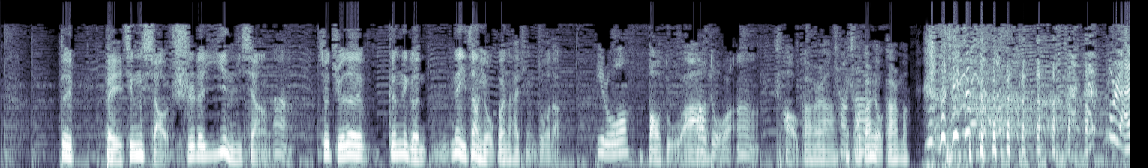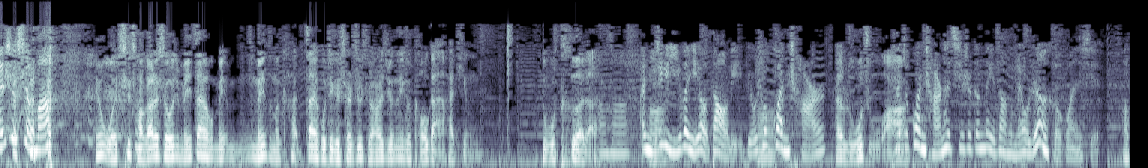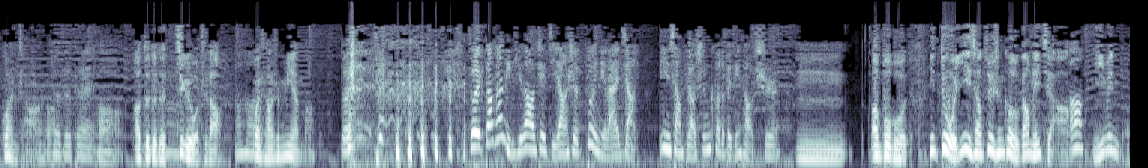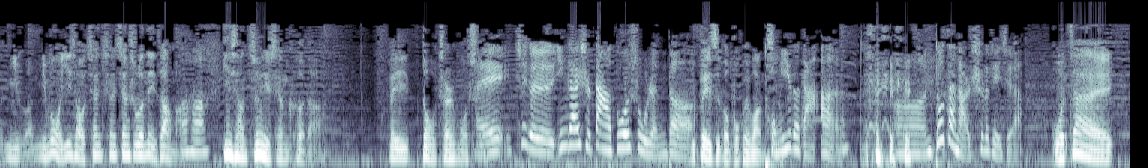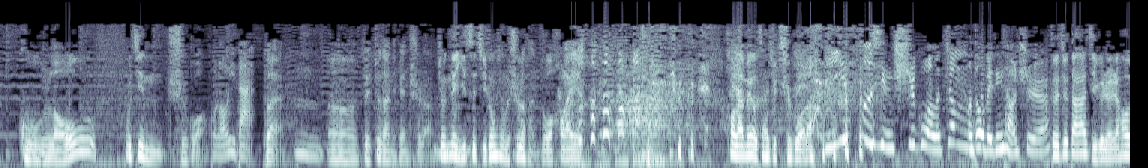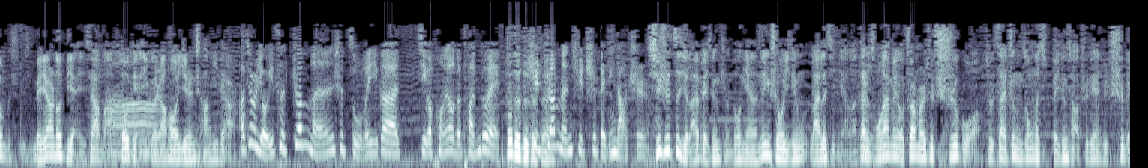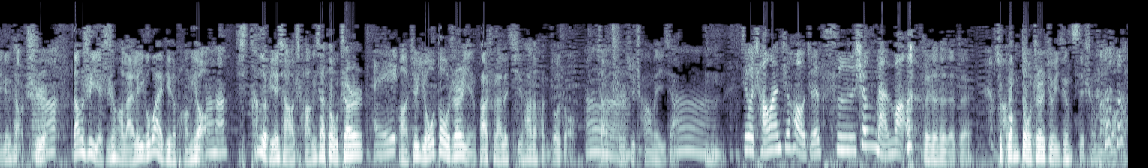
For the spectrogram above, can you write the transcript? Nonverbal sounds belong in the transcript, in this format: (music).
对北京小吃的印象，嗯，就觉得跟那个内脏有关的还挺多的，比如爆肚啊，爆肚，嗯，炒肝儿啊，炒肝哎炒肝儿有肝儿吗？(laughs) 不然是什么？(laughs) 因为我吃炒肝的时候就没在乎，没没怎么看在乎这个事儿，就主要是觉得那个口感还挺独特的。嗯哼，哎，你这个疑问也有道理。比如说嗯灌肠儿，还有卤煮啊它这，灌肠它其实跟内脏就没有任何关系。啊灌肠是吧？对对对，啊啊对对对，这个我知道灌肠是面嘛。对。(laughs) (laughs) 所以刚才你提到这几样是对你来讲印象比较深刻的北京小吃。嗯啊不不，你对我印象最深刻的我刚刚没讲啊你因为你你问我印象，我先先先说了内脏嘛，啊哈，印象最深刻的，非豆汁儿莫属，哎，这个应该是大多数人的一辈子都不会忘记。统一的答案。(laughs) 嗯、你都在哪儿吃的这些啊？我在鼓楼附近吃过，鼓楼一带。对，嗯，嗯、对，就在那边吃的，就那一次集中性的吃了很多，后来也，(laughs) 后来没有再去吃过了。(laughs) 一次性吃过了这么多北京小吃。(laughs) 对，就大家几个人，然后每样都点一下嘛，啊都点一个，然后一人尝一点儿。啊，就是有一次专门是组了一个几个朋友的团队，对对对对对去专门去吃北京小吃。其实自己来北京挺多年的，那个时候已经来了几年了，但是从来没有专门去吃过，就是在正宗的北京小吃店去吃北京小吃。啊当时也是正好来了一个外地的朋友，啊特别想要尝一下豆汁儿。哎，啊，就由豆汁儿引发出来了其他的很多种啊小吃，去尝了一下。嗯嗯，结果尝完之后，觉得此生难忘。对对对对对，就光豆汁儿就已经此生难忘了。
